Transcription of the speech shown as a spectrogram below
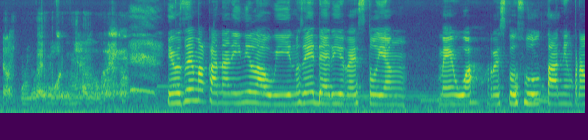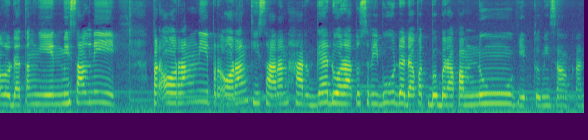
ya ya maksudnya makanan ini lawin, maksudnya dari resto yang mewah, resto sultan yang pernah lo datengin. Misal nih, per orang nih, per orang kisaran harga 200.000 ribu udah dapat beberapa menu gitu misalkan.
